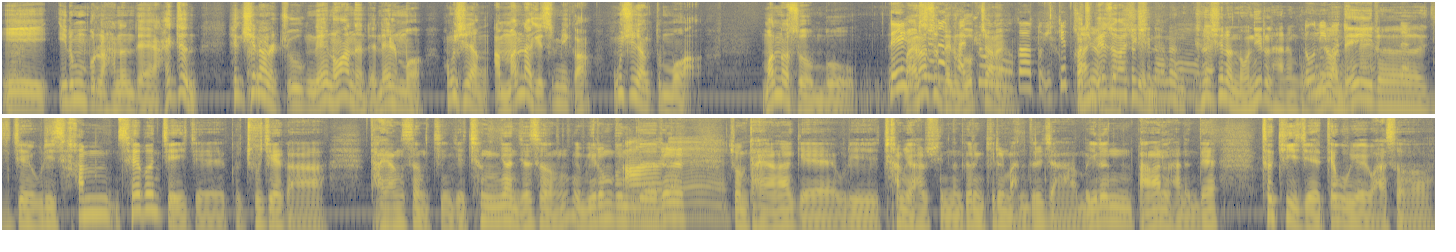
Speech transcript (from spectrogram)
이 이런 분을 하는데 하여튼 핵신안을 쭉 내놓았는데 내일 뭐 홍 시장 안 만나겠습니까? 홍 시장도 뭐 만나서 뭐 내일 마이너스 되는 거 없잖아요. 발표가 또 있겠죠. 같이 아니요, 배석하시겠네요. 혁신은 어, 네. 혁신은 논의를 하는 거고요. 논의만 내일은 있나요? 이제 우리 삼 세 번째 이제 그 주제가 다양성, 이제 청년, 여성 이런 분들을 아, 네. 좀 다양하게 우리 참여할 수 있는 그런 길을 만들자 뭐 이런 방안을 하는데 특히 이제 대구에 와서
